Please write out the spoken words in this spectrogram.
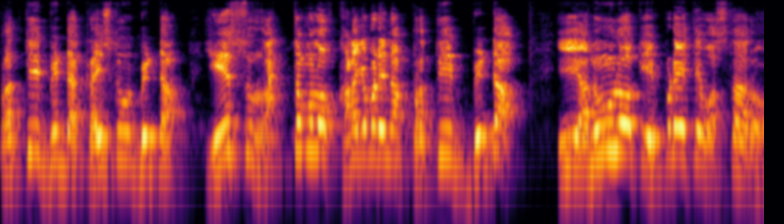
ప్రతి బిడ్డ క్రైస్తవు బిడ్డ యేసు రక్తములో కడగబడిన ప్రతి బిడ్డ ఈ అణువులోకి ఎప్పుడైతే వస్తారో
